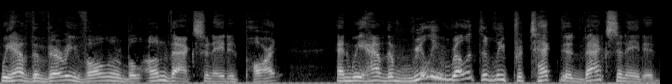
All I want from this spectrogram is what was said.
We have the very vulnerable unvaccinated part, and we have the really relatively protected vaccinated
